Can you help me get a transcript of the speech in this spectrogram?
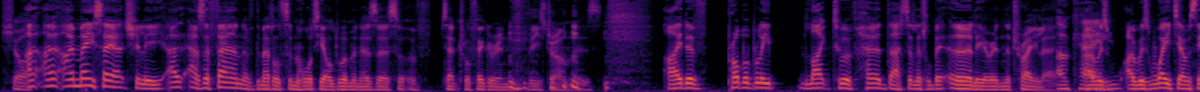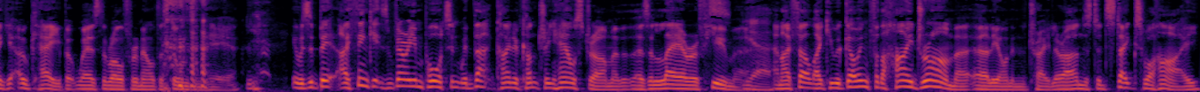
sure. I, I, I may say, actually, a- as a fan of the meddlesome, haughty old woman as a sort of central figure in these dramas, I'd have probably liked to have heard that a little bit earlier in the trailer. Okay. I was I was waiting. I was thinking, okay, but where's the role for Imelda Staunton here? It was a bit. I think it's very important with that kind of country house drama that there's a layer of humour. Yeah. And I felt like you were going for the high drama early on in the trailer. I understood stakes were high.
